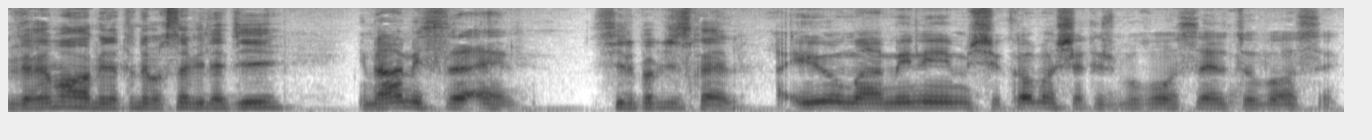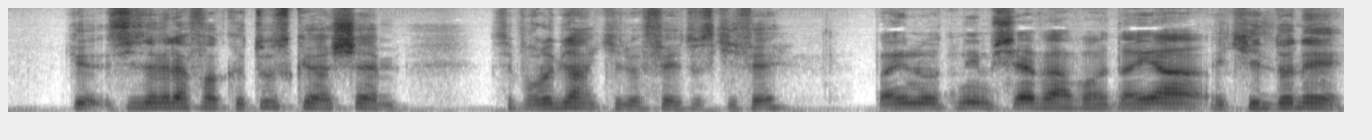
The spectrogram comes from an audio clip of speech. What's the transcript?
Vraiment, Rabbi Nathan il a dit Si le peuple d'Israël, que s'ils avaient la foi que tout ce que Hachem, c'est pour le bien qu'il le fait, tout ce qu'il fait, et qu'il donnait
